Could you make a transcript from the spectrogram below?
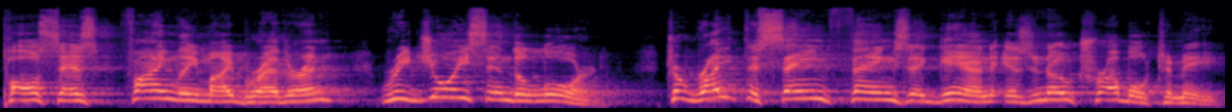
Paul says, Finally, my brethren, rejoice in the Lord. To write the same things again is no trouble to me,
